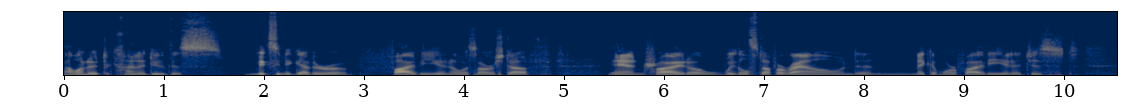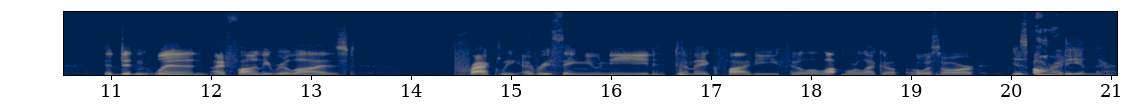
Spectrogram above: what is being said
I wanted to kind of do this mixing together of 5e and OSR stuff and try to wiggle stuff around and make it more 5e and it just it didn't when I finally realized practically everything you need to make 5e feel a lot more like a OSR is already in there.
